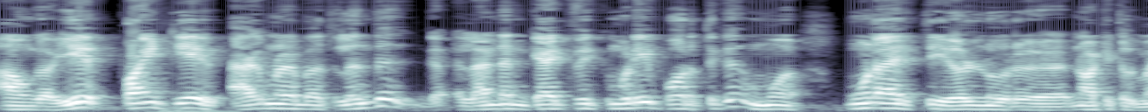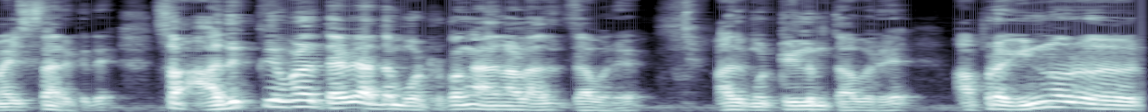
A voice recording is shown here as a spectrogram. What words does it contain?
அவங்க ஏ பாயிண்ட் ஏ அகமதாபாத்ல இருந்து லண்டன் கேட்விக் முடிய போறதுக்கு மூ- மூணாயிரத்தி எழுநூறு நாட்டிக்கல் மைல்ஸ் தான் இருக்குது. ஸோ அதுக்கு எவ்வளவு தேவை அதான் போட்டிருப்பாங்க. அதனால அது தவறு. அது முற்றிலும் தவறு. அப்புறம் இன்னொரு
